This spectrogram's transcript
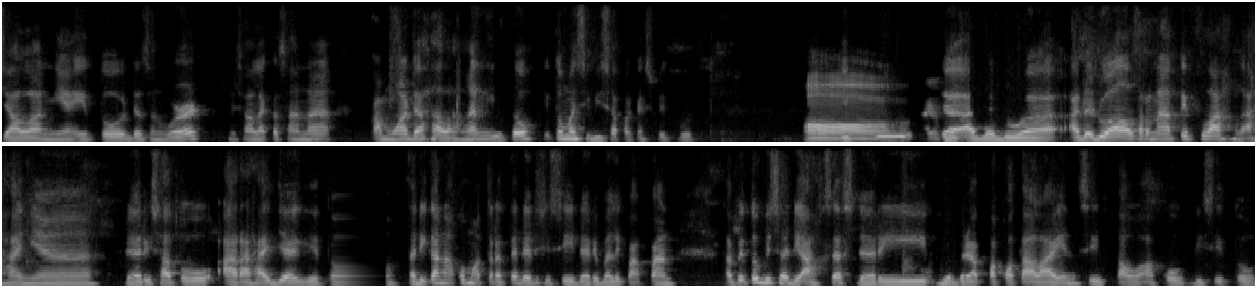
jalannya itu doesn't work, misalnya ke sana kamu ada halangan gitu, itu masih bisa pakai speedboat. Oh. Ada ada dua ada dua alternatif lah, nggak hanya dari satu arah aja gitu. Tadi kan aku motretnya dari sisi dari Balikpapan, tapi itu bisa diakses dari beberapa kota lain sih, tahu aku di situ.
